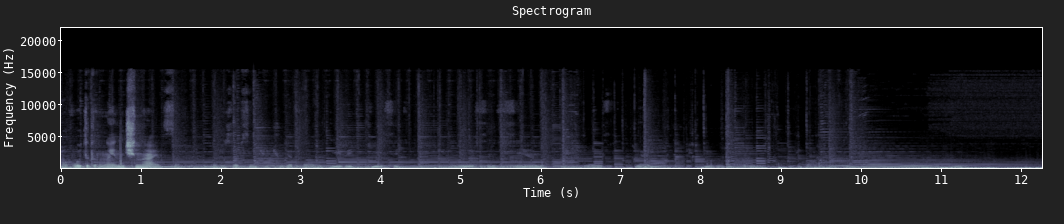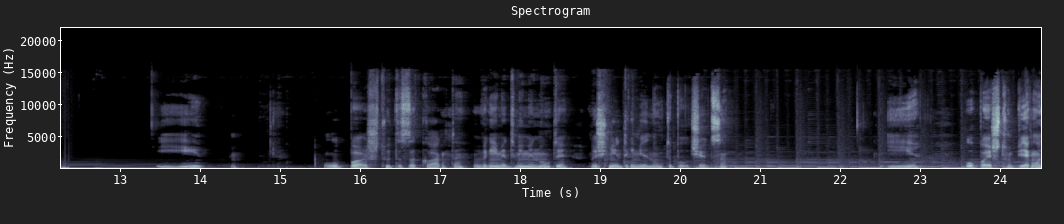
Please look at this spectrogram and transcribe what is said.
А вот игра и начинается. Уже совсем чуть-чуть осталось. 9, 10, 8, 7, 6, 5, 4, 3, 2, 2, 1. И... Опа, что это за карта? Время 2 минуты. Точнее, 3 минуты, получается. И... Опа, я что, первый?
